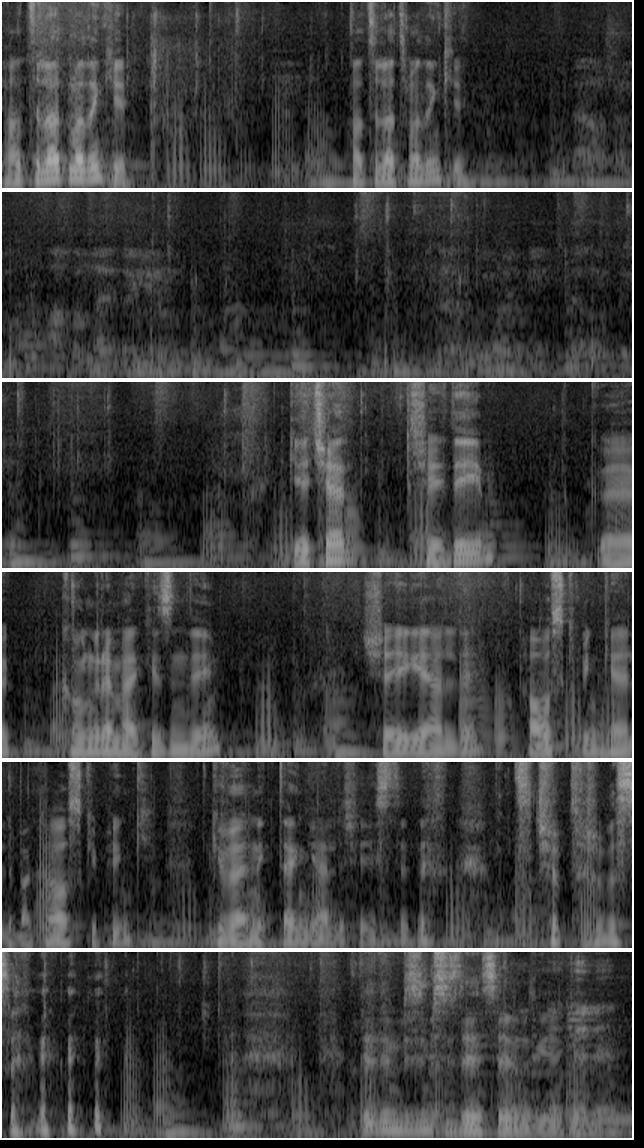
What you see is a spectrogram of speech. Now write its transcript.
Hatırlatmadın ki. Hatırlatmadın ki. Geçen şeydeyim. e, kongre merkezindeyim. Şey geldi. Housekeeping geldi. Bak housekeeping. Güvenlikten geldi şey istedi. Çöp torbası. Dedim bizim sizden istememiz gerekiyor. Otelin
